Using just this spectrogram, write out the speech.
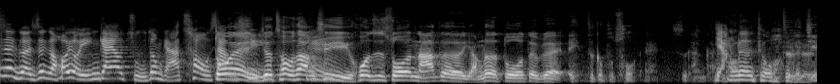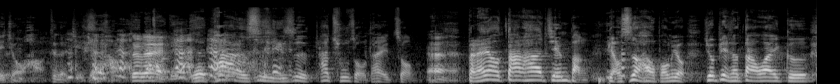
这个这个侯友谊应该要主动给他凑上去，对，你就凑上嗯。去，或者是说拿个养乐多，对不对？哎，这个不错，哎，试看看。养乐多。这个解酒好，这个解酒好，对不对？我怕的事情是他出手太重嗯，本来要搭他肩膀表示好朋友，就变成大歪哥。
